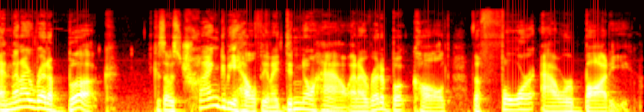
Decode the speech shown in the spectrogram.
and then I read a book because I was trying to be healthy and I didn't know how. And I read a book called The Four Hour Body.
